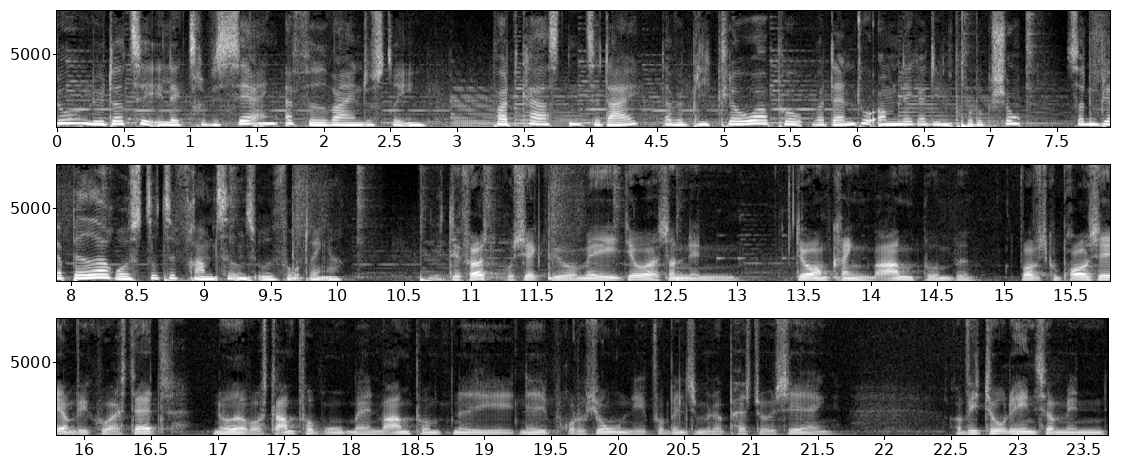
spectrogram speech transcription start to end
Du lytter til elektrificering af fødevareindustrien. Podcasten til dig, der vil blive klogere på, hvordan du omlægger din produktion, så den bliver bedre rustet til fremtidens udfordringer. Det første projekt, vi var med i, det var sådan en, det var omkring en varmepumpe, hvor vi skulle prøve at se, om vi kunne erstatte noget af vores dampforbrug med en varmepumpe nede i, nede i produktionen i forbindelse med noget pasteurisering. Og vi tog det ind som en,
